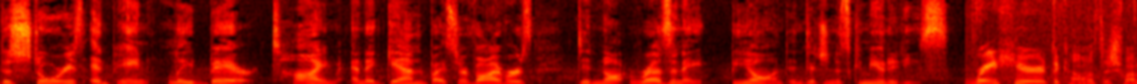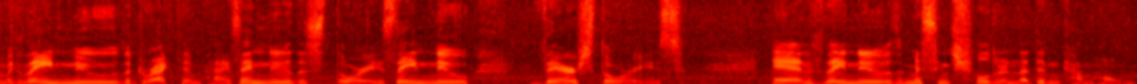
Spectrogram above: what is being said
the stories and pain laid bare time and again by survivors did not resonate beyond Indigenous communities. Right here at the Kamloops of Secwepemc, they knew the direct impacts, they knew the stories, they knew their stories, and they knew the missing children that didn't come home.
